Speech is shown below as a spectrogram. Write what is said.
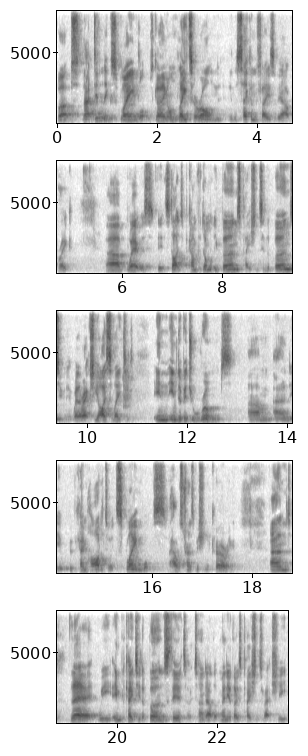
But that didn't explain what was going on later on in the second phase of the outbreak, uh, where it, was, it started to become predominantly burns patients in the burns unit, where they're actually isolated in individual rooms. Um, and it became harder to explain what was, how was transmission occurring. And there we implicated a burns theatre. It turned out that many of those patients were actually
